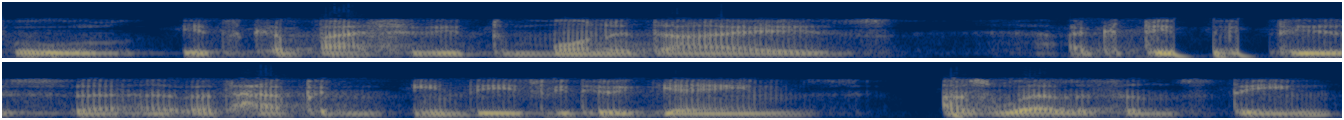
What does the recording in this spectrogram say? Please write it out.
full, its capacity to monetize activities uh, that happen in these video games as well as on Steam.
